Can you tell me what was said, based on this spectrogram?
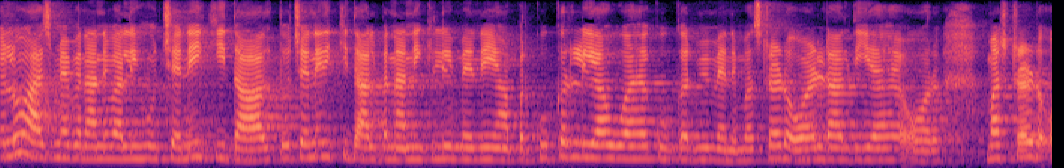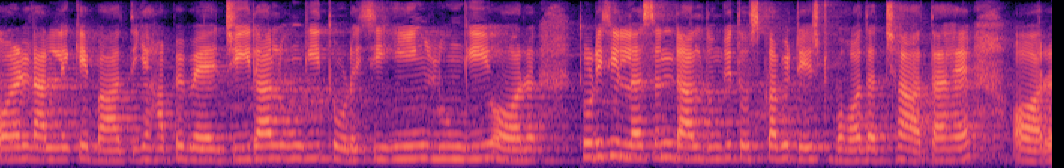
चलो, आज मैं बनाने वाली हूँ चने की दाल। तो चने की दाल बनाने के लिए मैंने यहाँ पर कुकर लिया हुआ है। कुकर में मैंने मस्टर्ड ऑयल डाल दिया है और मस्टर्ड ऑयल डालने के बाद यहाँ पे मैं जीरा लूँगी, थोड़ी सी हींग लूँगी और थोड़ी सी लहसुन डाल दूँगी तो उसका भी टेस्ट बहुत अच्छा आता है। और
